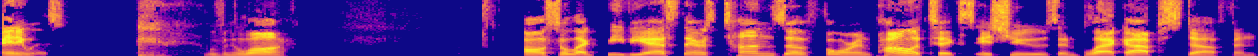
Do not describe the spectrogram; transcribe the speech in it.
Anyways, moving along also like BVS, there's tons of foreign politics issues and black ops stuff and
